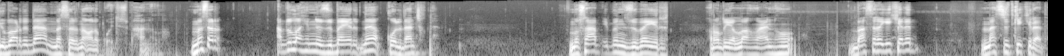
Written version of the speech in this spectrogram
yubordida Misrni olib qo'ydi subhanalloh. Misr Abdullah ibn Zubayrni qo'lidan chiqdi. Musab ibn Zubayr radhiyallohu anhu Basraga kelib masjidga kiradi.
